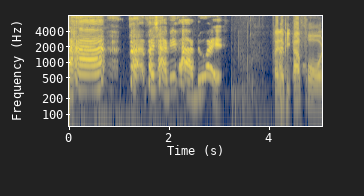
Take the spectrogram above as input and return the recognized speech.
อ่า ฮะไฟไฟฉายมีผ่านด้วยไอเดี๋ยวพิกอัพโฟน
